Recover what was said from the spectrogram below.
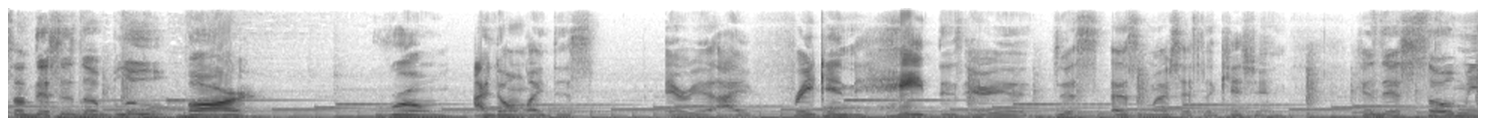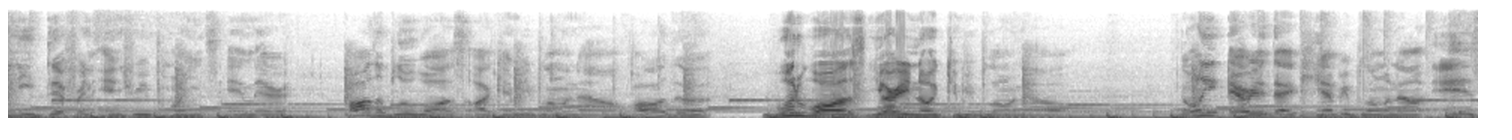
so this is the blue bar room. I don't like this area. I freaking hate this area just as much as the kitchen. Cause there's so many different entry points in there. All the blue walls are can be blown out. All the wood walls you already know it can be blown out. The only area that can't be blown out is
